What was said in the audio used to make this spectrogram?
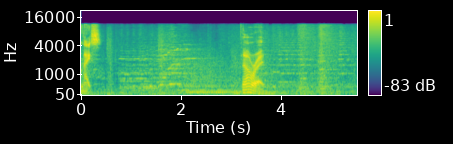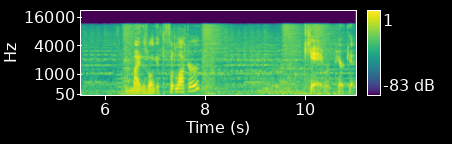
Nice. Alright. Might as well get the footlocker. Okay, repair kit.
